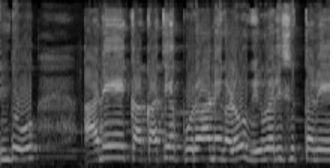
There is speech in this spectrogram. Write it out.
ಎಂದು ಅನೇಕ ಕಥೆ ಪುರಾಣಗಳು ವಿವರಿಸುತ್ತವೆ.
